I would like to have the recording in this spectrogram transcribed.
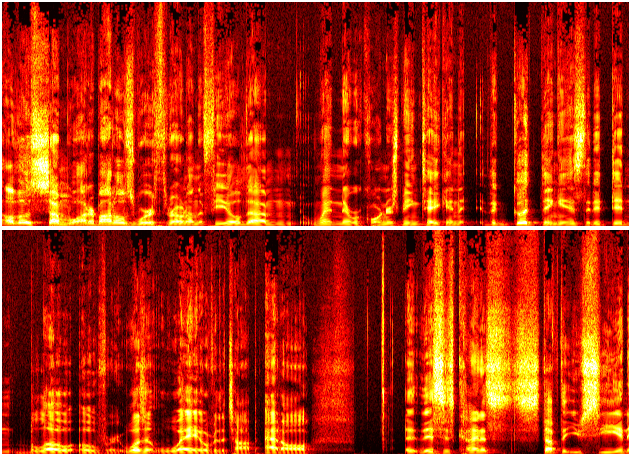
although some water bottles were thrown on the field um, when there were corners being taken, the good thing is that it didn't blow over. It wasn't way over the top at all. This is kind of stuff that you see in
